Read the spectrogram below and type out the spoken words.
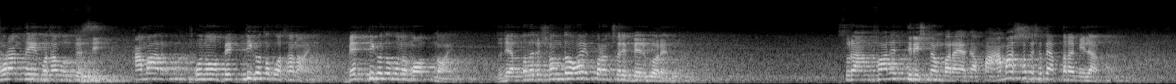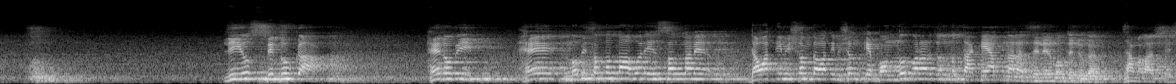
কোরআন থেকে কথা বলতেছি। আমার কোনো ব্যক্তিগত কথা নয়, ব্যক্তিগত কোনো মত নয়। যদি আপনাদের সন্দেহ হয়, কোরআন শরীফ বের করেন। সুরা আনফালের তিরিশ নম্বর আয়াত, আপা, আমার সাথে সাথে আপনারা মিলান। লিউস বিদুকা হে নবী হে নবী আলাইহি সাল্লামের দাওয়াতি মিশন, দাওয়াতি মিশনকে বন্ধ করার জন্য তাকে আপনারা জেলের মধ্যে ঢুকান। ঝামেলা শেষ।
